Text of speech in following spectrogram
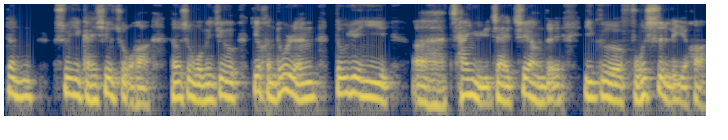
但所以感谢主哈，当时我们就有很多人都愿意呃参与在这样的一个服饰里哈。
